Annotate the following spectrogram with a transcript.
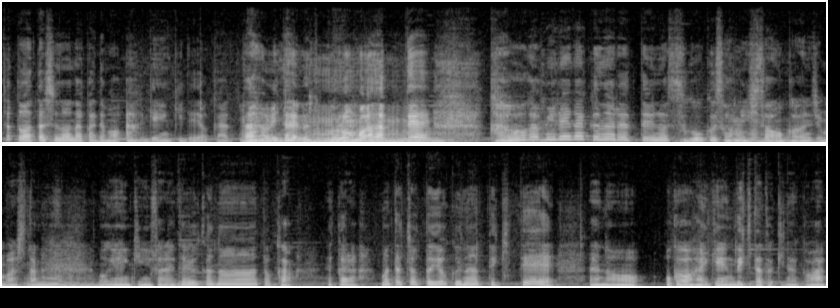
ちょっと私の中でも「あ元気でよかった」みたいなところもあって顔が見れなくなるっていうのはすごく寂しさを感じました。お元気にされてるかなとかだからまたちょっと良くなってきてあのお顔拝見できた時なんかは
